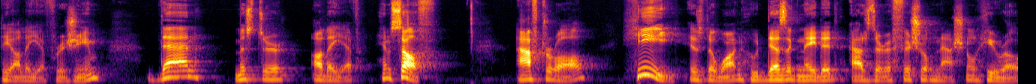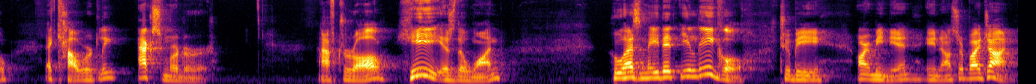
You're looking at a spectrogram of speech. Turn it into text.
the Aliyev regime than Mr. Aliyev himself. After all, he is the one who designated as their official national hero a cowardly axe murderer. After all, he is the one who has made it illegal to be Armenian in Azerbaijan.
